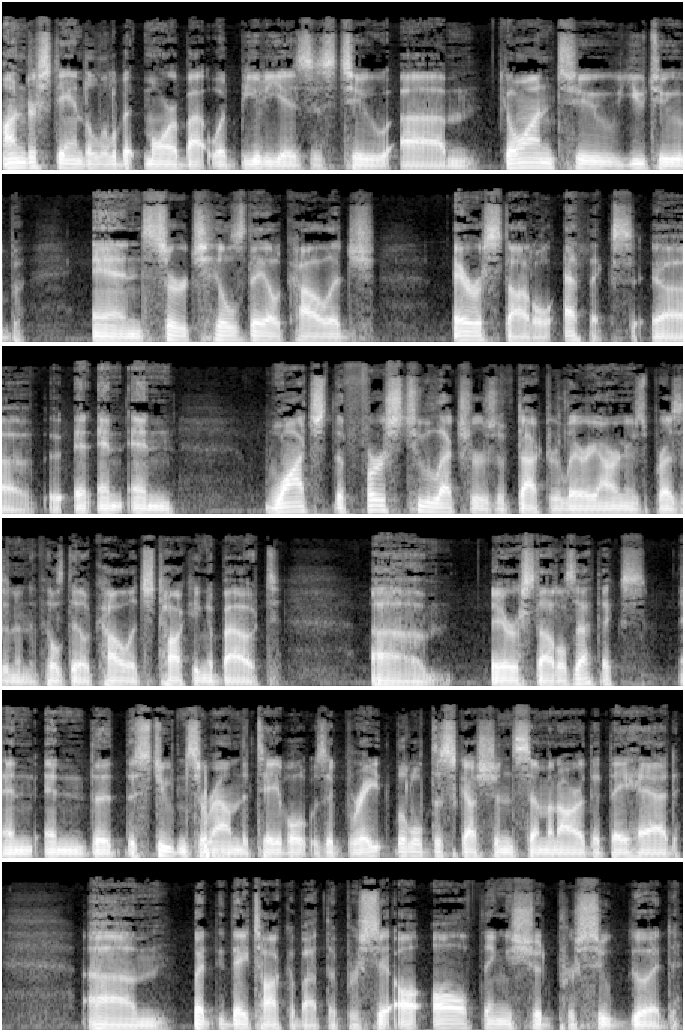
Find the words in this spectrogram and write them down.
understand a little bit more about what beauty is is to um, go on to YouTube and search Hillsdale College Aristotle Ethics uh, and and watch the first two lectures of Dr. Larry Arnn, who's president of Hillsdale College, talking about um, Aristotle's ethics and and the the students around the table. It was a great little discussion seminar that they had. Um, but they talk about the pursue all, all things should pursue good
